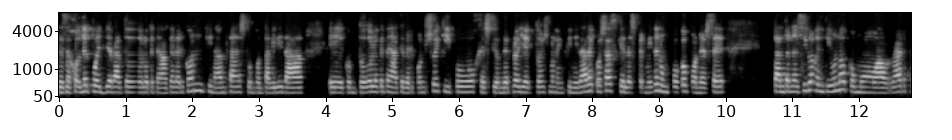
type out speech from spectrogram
Desde Holder puede llevar todo lo que tenga que ver con finanzas, con contabilidad, eh, con todo lo que tenga que ver con su equipo, gestión de proyectos, bueno, infinidad de cosas que les permiten un poco ponerse tanto en el siglo XXI como ahorrar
